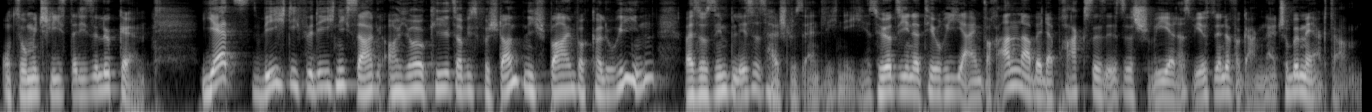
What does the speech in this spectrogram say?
Und somit schließt er diese Lücke. Jetzt wichtig für dich nicht sagen, ah ja, okay, jetzt habe ich es verstanden, ich spare einfach Kalorien, weil so simpel ist es halt schlussendlich nicht. Es hört sich in der Theorie einfach an, aber in der Praxis ist es schwer, das wirst du in der Vergangenheit schon bemerkt haben.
